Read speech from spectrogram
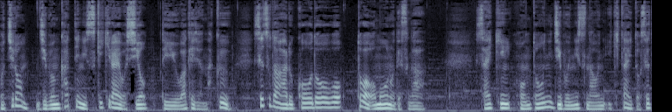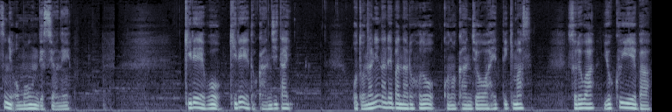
もちろん自分勝手に好き嫌いをしようっていうわけじゃなく、節度ある行動をとは思うのですが、最近本当に自分に素直に生きたいと切に思うんですよね。綺麗を綺麗と感じたい。大人になればなるほどこの感情は減ってきます。それはよく言えば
